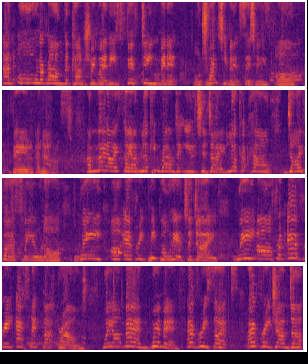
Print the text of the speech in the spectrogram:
and all around the country where these 15 minute or 20 minute cities are being announced. And may I say, I'm looking round at you today. Look at how diverse we all are. We are every people here today. We are from every ethnic background. We are men, women, every sex, every gender,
